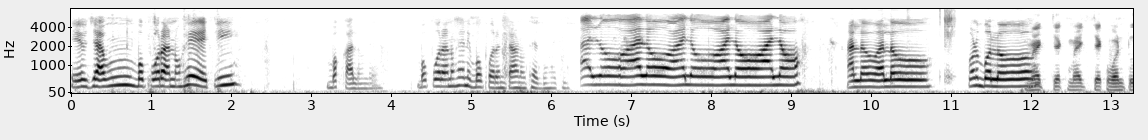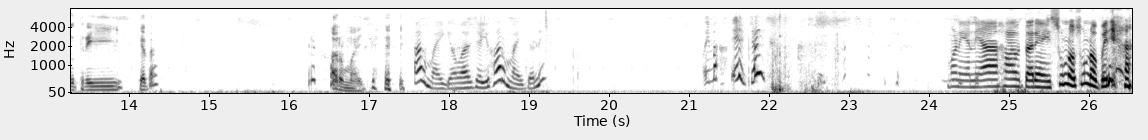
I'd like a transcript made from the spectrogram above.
એવું જાવું બપોરાનું હે એટલી બકાલું લેવું. બપોરાનું હે ને બપોરાનું ટાણું થઈ ગયું હતું હાલો હાલો હાલો હાલો હાલો. Hello hello. કોણ બોલો. Mike check mike check one two three કેતા? હરમાઈ ગયો. હરમાઈ ગયો મારે જોયું હરમાઈ ગયો ને. ઓય બા એ જઈ મણી અને આ હાવ તારે અહીં સુનો સુનો પડ્યા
